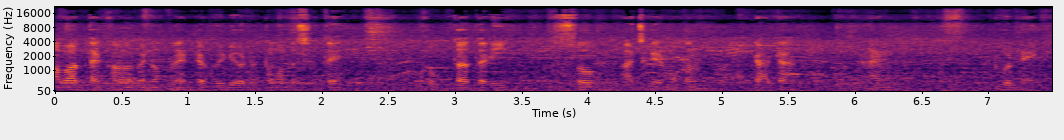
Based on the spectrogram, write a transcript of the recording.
আবার দেখা হবে নতুন একটা ভিডিওটা তোমাদের সাথে। খুব তাড়াতাড়ি। সো আজকের মতন, টাটা অ্যান্ড গুড নাইট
